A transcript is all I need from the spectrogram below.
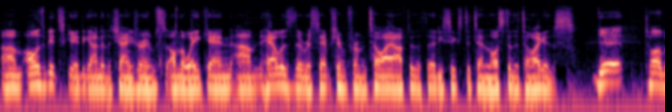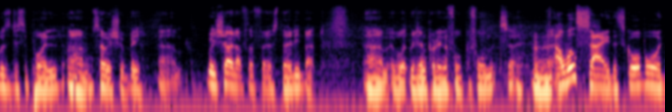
um, I was a bit scared to go into the change rooms on the weekend. Um, how was the reception from Ty after the 36 to 10 loss to the Tigers? Yeah, Ty was disappointed, um, so he should be. Um, we showed up for the first 30, but um, it, we didn't put in a full performance. So I will say the scoreboard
